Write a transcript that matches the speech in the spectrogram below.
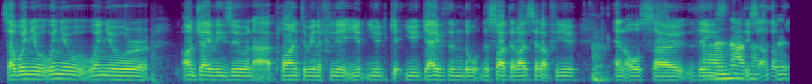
so when you when you when you were on JVZoo and uh, applying to be an affiliate, you you'd get you gave them the the site that I set up for you, and also these uh, no, this no, other. The,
